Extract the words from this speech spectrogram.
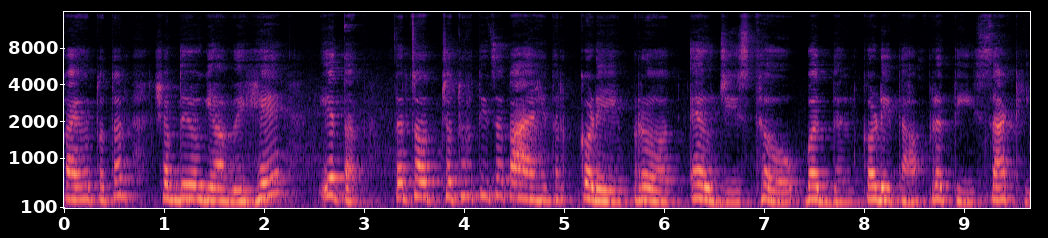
काय होतं तर शब्दयोगी हवे हे येतात. तर च चतुर्थीचं काय आहे? तर कडे प्रत ऐवजी स्थवबद्दल कडिता प्रति साठी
